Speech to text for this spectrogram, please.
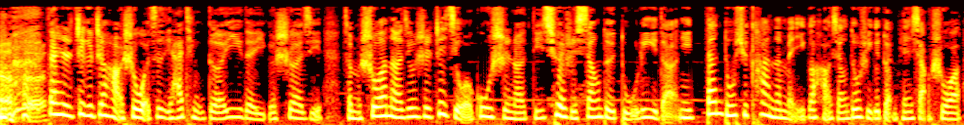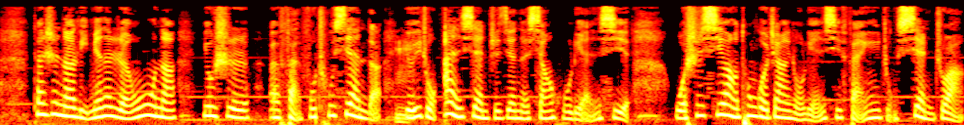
但是这个正好是我自己还挺得意的一个设计。怎么说呢？就是这几个故事呢，的确是相对独立的。你单独去看的每一个好像都是一个短篇小说，但但是呢，里面的人物呢，又是呃反复出现的，有一种暗线之间的相互联系。我是希望通过这样一种联系，反映一种现状。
